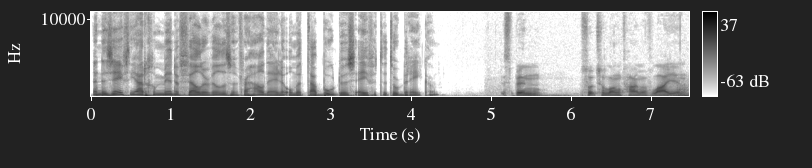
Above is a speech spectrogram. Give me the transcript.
En de 17-jarige middenvelder wilde zijn verhaal delen om het taboe dus even te doorbreken. it's been such a long time of lying,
